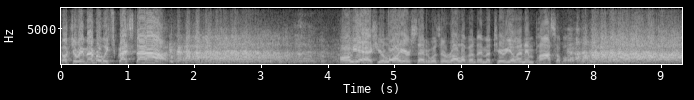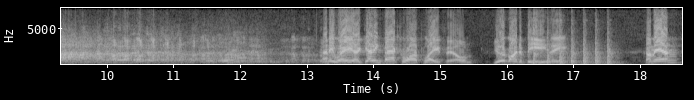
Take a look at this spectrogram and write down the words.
Don't you remember? We scratched that out. Oh, yes, your lawyer said it was irrelevant, immaterial, and impossible. anyway, uh, getting back to our play, Phil, you're going to be the. Come in.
